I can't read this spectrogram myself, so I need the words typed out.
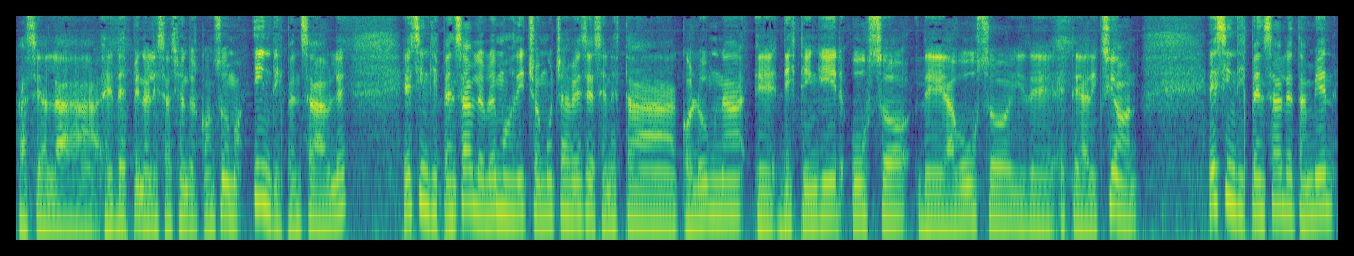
hacia la eh, despenalización del consumo, indispensable. Es indispensable, lo hemos dicho muchas veces en esta columna, eh, distinguir uso de abuso y de este, adicción. Es indispensable también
